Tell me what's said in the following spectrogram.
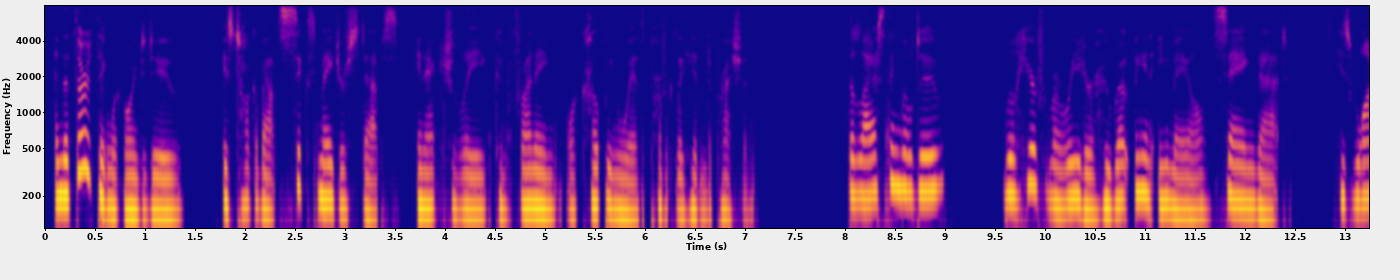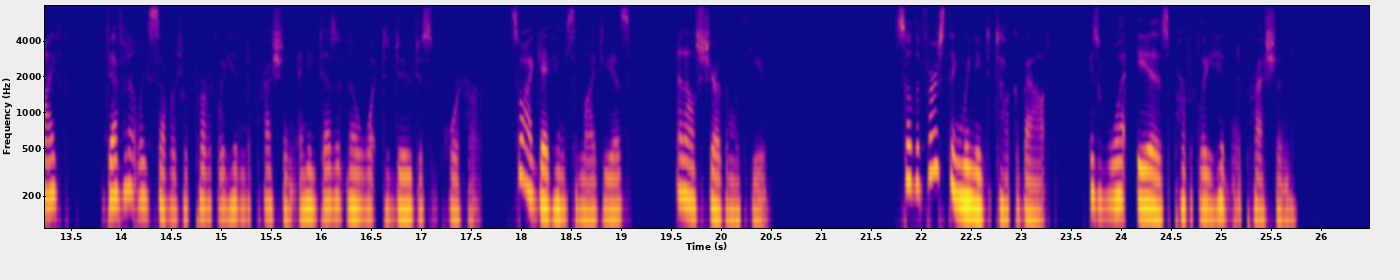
And the third thing we're going to do is talk about six major steps in actually confronting or coping with perfectly hidden depression. The last thing we'll do, we'll hear from a reader who wrote me an email saying that his wife definitely suffers with perfectly hidden depression and he doesn't know what to do to support her. So I gave him some ideas and I'll share them with you. So the first thing we need to talk about is what is perfectly hidden depression?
